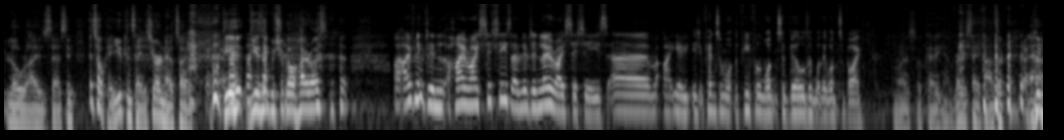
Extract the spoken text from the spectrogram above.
low rise uh, city. It's okay, you can say this. You're an outsider. do you do you think we should go high rise? I've lived in high-rise cities. I've lived in low-rise cities. Um, I, you know, it depends on what the people want to build and what they want to buy. Right, okay. Very safe answer. um,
